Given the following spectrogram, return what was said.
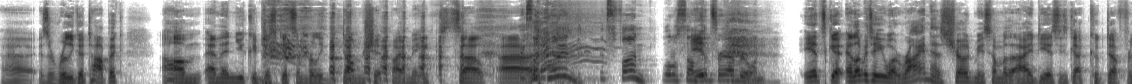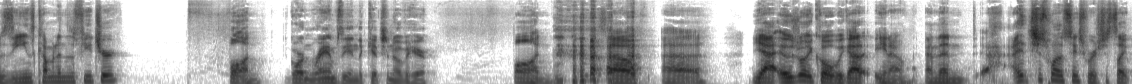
uh, is a really good topic. Um, and then you could just get some really dumb shit by me. So uh, It's a blend. It's fun. A little something for everyone. it's good. And let me tell you what, Ryan has showed me some of the ideas he's got cooked up for zines coming in the future. Fun. Gordon Ramsay in the kitchen over here. fun. so, uh, yeah, it was really cool. We got, you know, and then uh, it's just one of those things where it's just like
